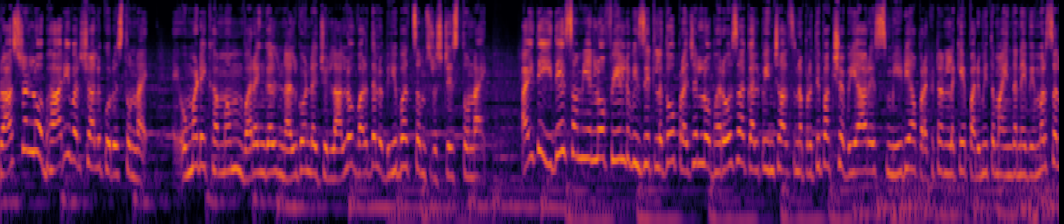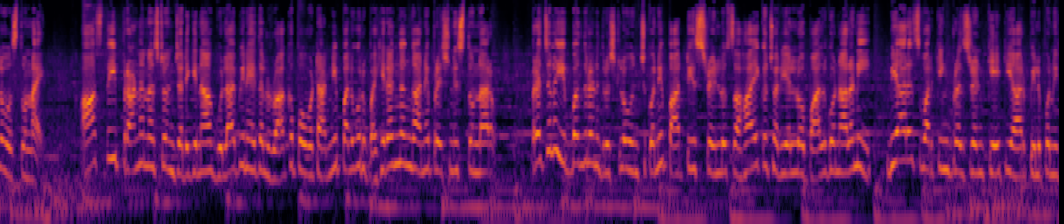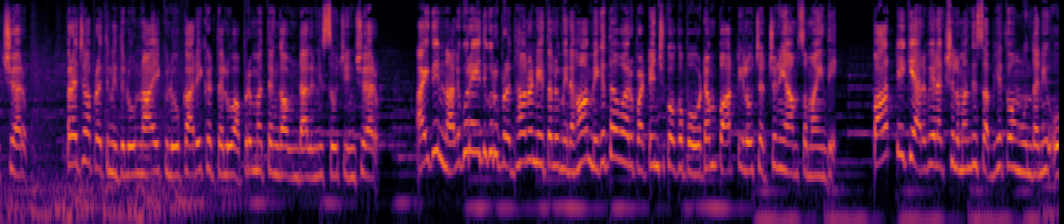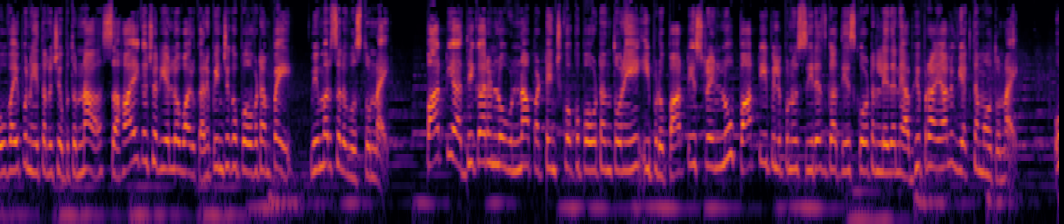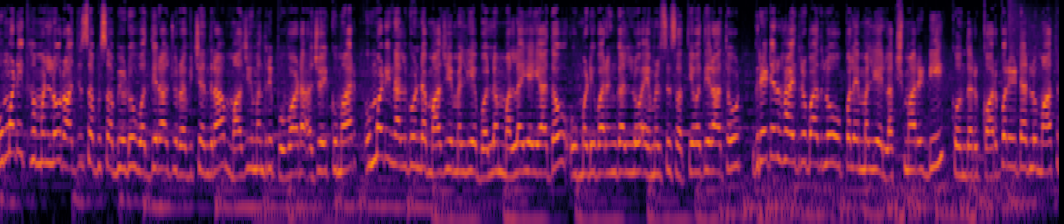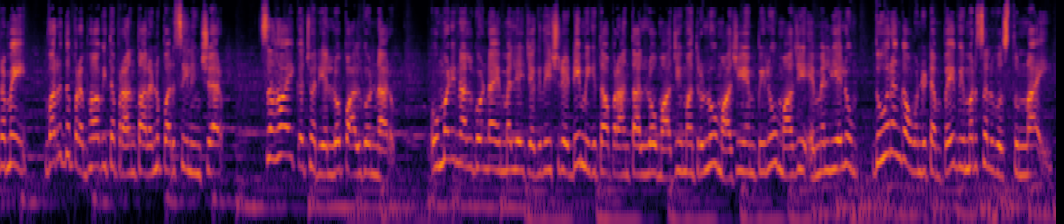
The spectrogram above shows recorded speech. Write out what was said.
రాష్ట్రంలో భారీ వర్షాలు కురుస్తున్నాయి. ఉమ్మడి ఖమ్మం వరంగల్ నల్గొండ జిల్లాల్లో వరదలు బీభత్సం సృష్టిస్తున్నాయి. అయితే ఇదే సమయంలో ఫీల్డ్ విజిట్లతో ప్రజల్లో భరోసా కల్పించాల్సిన ప్రతిపక్ష బీఆర్ఎస్ మీడియా ప్రకటనలకే పరిమితమైందనే విమర్శలు వస్తున్నాయి. ఆస్తి ప్రాణ నష్టం జరిగినా గులాబీ నేతలు రాకపోవటాన్ని పలువురు బహిరంగంగానే ప్రశ్నిస్తున్నారు. ప్రజల ఇబ్బందులను దృష్టిలో ఉంచుకొని పార్టీ శ్రేణులు సహాయక చర్యల్లో పాల్గొనాలని బీఆర్ఎస్ వర్కింగ్ ప్రెసిడెంట్ కేటీఆర్ పిలుపునిచ్చారు. ప్రజాప్రతినిధులు నాయకులు కార్యకర్తలు అప్రమత్తంగా ఉండాలని సూచించారు. అయితే నలుగురు ఐదుగురు ప్రధాన నేతలు మినహా మిగతా వారు పట్టించుకోకపోవడం పార్టీలో చర్చనీయాంశమైంది. పార్టీకి అరవై లక్షల మంది సభ్యత్వం ఉందని ఓవైపు నేతలు చెబుతున్నా సహాయక చర్యల్లో వారు కనిపించకపోవడంపై విమర్శలు వస్తున్నాయి. పార్టీ అధికారంలో ఉన్నా పట్టించుకోకపోవడంతోనే ఇప్పుడు పార్టీ శ్రేణులు పార్టీ పిలుపును సీరియస్గా తీసుకోవటం లేదనే అభిప్రాయాలు వ్యక్తమవుతున్నాయి. ఉమ్మడి ఖమ్మంలో రాజ్యసభ సభ్యుడు వద్దిరాజు రవిచంద్ర మాజీ మంత్రి పువ్వాడ అజయ్ కుమార్ ఉమ్మడి నల్గొండ మాజీ ఎమ్మెల్యే బొల్లం మల్లయ్య యాదవ్ ఉమ్మడి వరంగల్లో ఎమ్మెల్సీ సత్యవతి రాథోడ్ గ్రేటర్ హైదరాబాద్లో ఉప ఎమ్మెల్యే లక్ష్మారెడ్డి కొందరు కార్పొరేటర్లు మాత్రమే వరద ప్రభావిత ప్రాంతాలను పరిశీలించారు. సహాయక చర్యల్లో పాల్గొన్నారు. ఉమ్మడి నల్గొండ ఎమ్మెల్యే జగదీష్ రెడ్డి మిగతా ప్రాంతాల్లో మాజీ మంత్రులు మాజీ ఎంపీలు మాజీ ఎమ్మెల్యేలు దూరంగా ఉండటంపై విమర్శలు వస్తున్నాయి.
